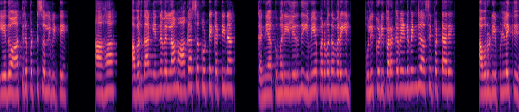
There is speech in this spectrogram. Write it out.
ஏதோ ஆத்திரப்பட்டு சொல்லிவிட்டேன். ஆஹா அவர்தான் என்னவெல்லாம் ஆகாசக்கோட்டை கட்டினார். கன்னியாகுமரியிலிருந்து இமய பர்வதம் வரையில் புலிக்கொடி பறக்க வேண்டுமென்று ஆசைப்பட்டாரே. அவருடைய பிள்ளைக்கு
